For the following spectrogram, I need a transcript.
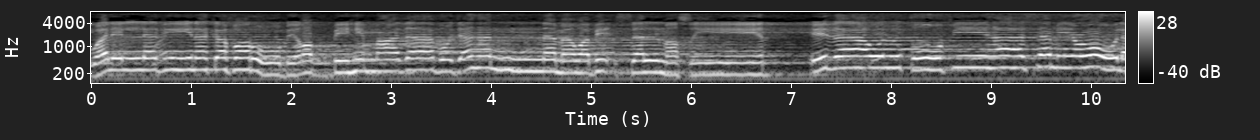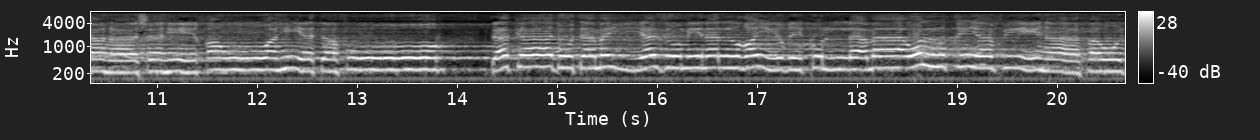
وللذين كفروا بربهم عذاب جهنم وبئس المصير إذا ألقوا فيها سمعوا لها شهيقا وهي تفور تكاد تميز من الغيظ كلما ألقي فيها فوج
